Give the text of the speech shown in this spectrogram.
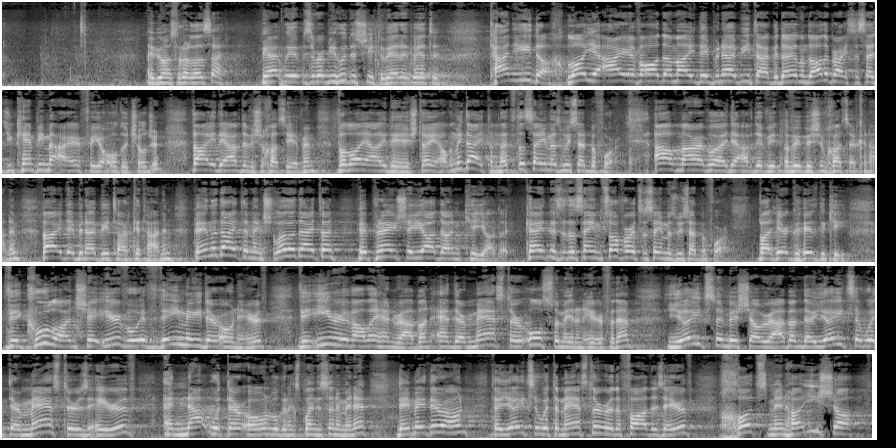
Maybe he wants to go to the other side. We had, we, it was a Rabbi Yehuda's sheet. We had, we had to. Tanya Idach. Lo ye'arev adamai de b'nei bita gedolim. The other brisa says you can't be ma'arev for your older children. V'ayi de avde v'shachas yevim. V'lo ye'ali de ishtay el midaitam. That's the same as we said before. Al ma'arev v'ayi de avde v'shachas kananim. V'ayi de b'nei bita ketanim. Bein l'daitam and shalol l'daitam. V'pnei sheyadan ki yadai. Okay, this is the same. So far, it's the same as we said before. But here, here's the key. V'kulan she'irvu. If they made their own erev, v'iriv alehen rabban, and their master also made an erev for them. Yoitzin b'shel rabbim. They're yoitzin with their master's erev and not with their own. We're going to explain this in a minute. They made their own. They're yoitzin with the master or the father's erev. Chutz min ha'isha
